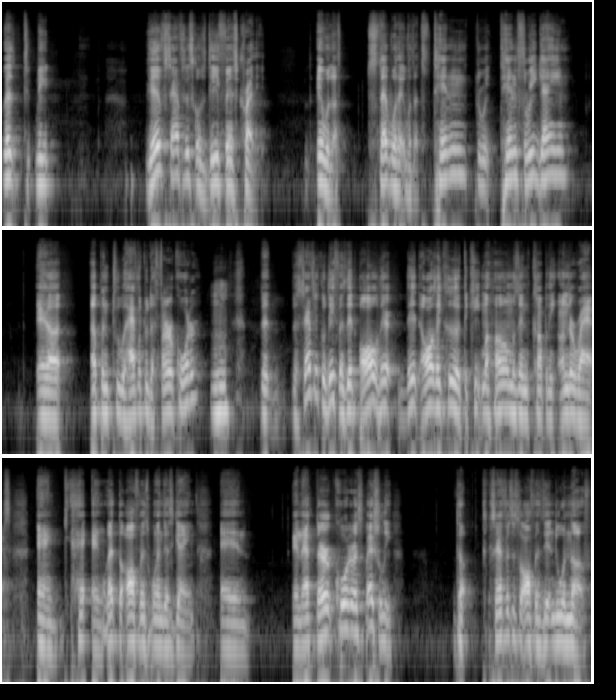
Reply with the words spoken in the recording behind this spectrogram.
let's be give San Francisco's defense credit. It was a step with it was a 10-3, 10-3 game, and uh, up into halfway through the third quarter. The the San Francisco defense did all their did all they could to keep Mahomes and company under wraps and and let the offense win this game. And in that third quarter, especially, the San Francisco offense didn't do enough.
